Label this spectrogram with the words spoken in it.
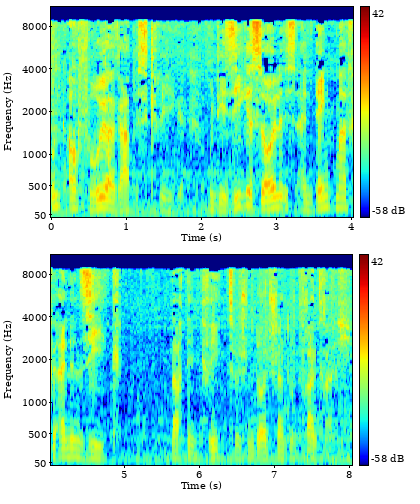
Und auch früher gab es Kriege. Und die Siegessäule ist ein Denkmal für einen Sieg. Nach dem Krieg zwischen Deutschland und Frankreich.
